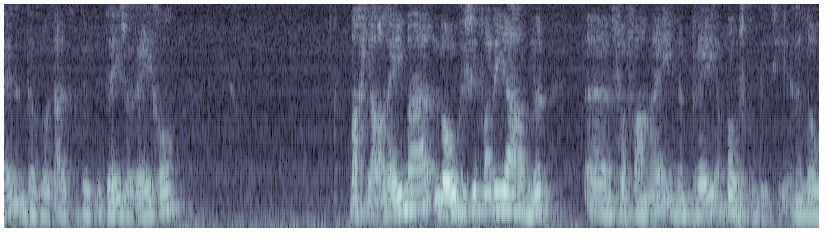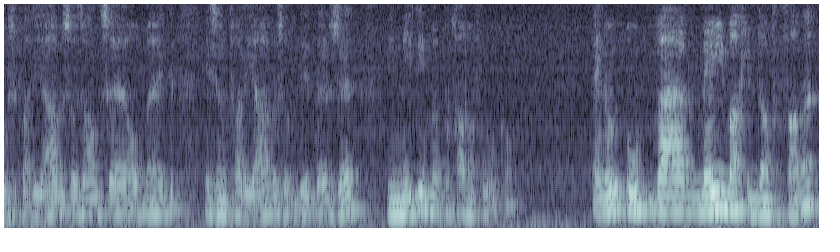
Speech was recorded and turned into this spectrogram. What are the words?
hè, dat wordt uitgedrukt door deze regel, mag je alleen maar logische variabelen uh, vervangen in een pre- en postconditie. En een logische variabele, zoals Hans uh, opmerkte, is een variabele zoals dit, hè, z, die niet in mijn programma voorkomt. En hoe, hoe, waarmee mag je hem dan vervangen?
